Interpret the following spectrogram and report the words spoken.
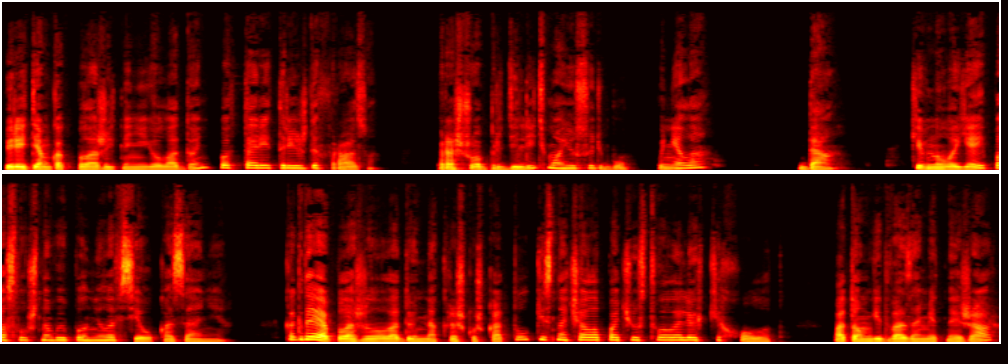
Перед тем, как положить на нее ладонь, повтори трижды фразу. Прошу определить мою судьбу. Поняла?» «Да», — кивнула я и послушно выполнила все указания. Когда я положила ладонь на крышку шкатулки, сначала почувствовала легкий холод, потом едва заметный жар,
